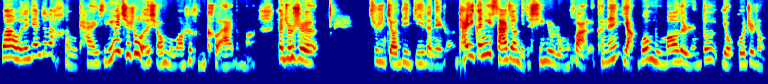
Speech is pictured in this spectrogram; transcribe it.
哇！我那天真的很开心，因为其实我的小母猫是很可爱的嘛，它就是。就是娇滴滴的那种，它一跟你撒娇，你的心就融化了。可能养过母猫的人都有过这种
